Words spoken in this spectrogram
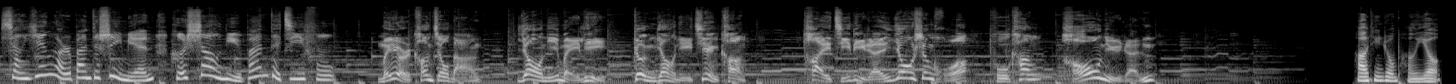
像婴儿般的睡眠和少女般的肌肤。美尔康胶囊，要你美丽，更要你健康。太极丽人优生活，普康好女人。好，听众朋友，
